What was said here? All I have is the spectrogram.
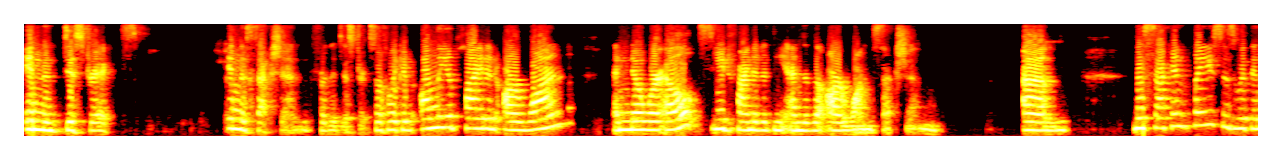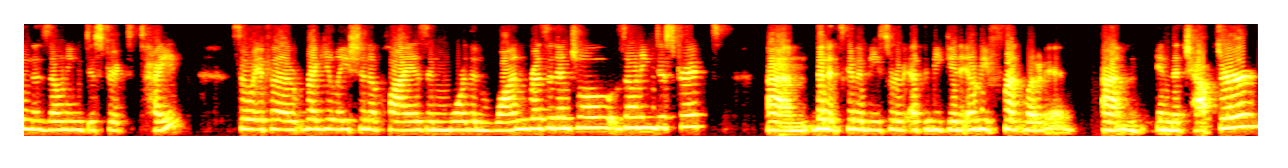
in the district in the section for the district. So if like it only applied in R1 and nowhere else, you'd find it at the end of the R1 section. Um, the second place is within the zoning district type. So if a regulation applies in more than one residential zoning district, um, then it's going to be sort of at the beginning, it'll be front loaded um, in the chapter.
